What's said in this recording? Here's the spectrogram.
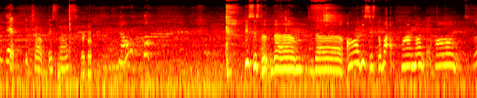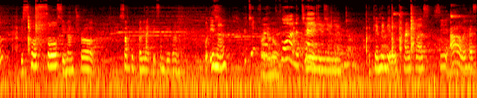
love Get this. picture of this first. No? Go. This is the the the oh this is the what I plant on at home. Huh? It's called soul cilantro. Some people like it, some people don't. Put in a. I keep I don't know. putting four out of Yeah, ten. yeah, yeah, yeah. Okay, maybe I will try first. See, ah, we have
